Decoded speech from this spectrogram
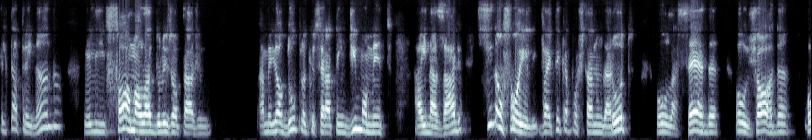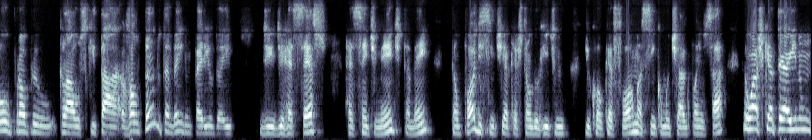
ele está treinando, ele forma ao lado do Luiz Otávio a melhor dupla que o Ceará tem de momento aí na zaga. Se não for ele, vai ter que apostar num garoto, ou Lacerda, ou Jordan, ou o próprio Klaus, que está voltando também de um período aí de, de recesso recentemente também. Então pode sentir a questão do ritmo de qualquer forma, assim como o Thiago Panhussá. Eu acho que até aí não,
